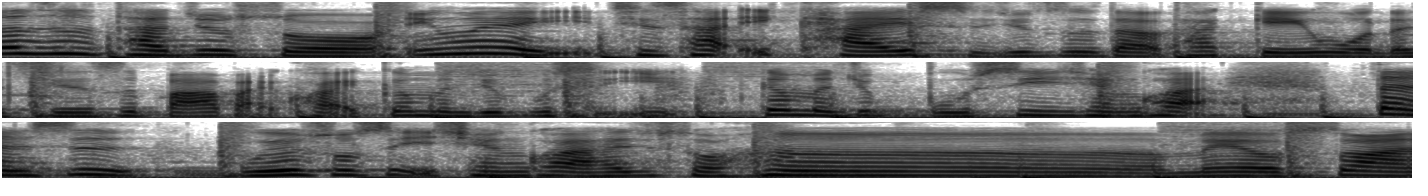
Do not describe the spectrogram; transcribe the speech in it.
但是他就说，因为其实他一开始就知道，他给我的其实是八百块，根本就不是一，根本就不是一千块。但是我又说是一千块，他就说，哼，没有算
